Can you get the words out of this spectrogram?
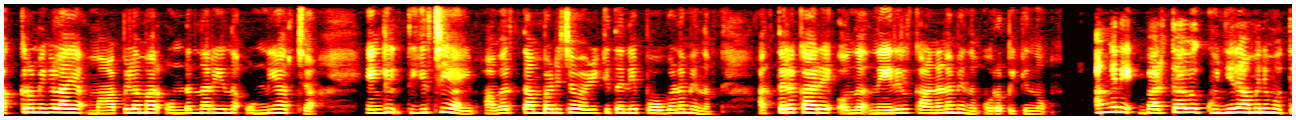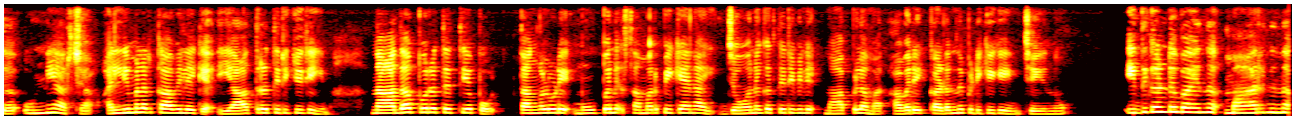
അക്രമികളായ മാപ്പിളമാർ ഉണ്ടെന്നറിയുന്ന ഉണ്ണിയാർച്ച എങ്കിൽ തീർച്ചയായും അവർ തമ്പടിച്ച വഴിക്ക് തന്നെ പോകണമെന്നും അത്തരക്കാരെ ഒന്ന് നേരിൽ കാണണമെന്നും ഉറപ്പിക്കുന്നു. അങ്ങനെ ഭർത്താവ് കുഞ്ഞിരാമനുമൊത്ത് ഉണ്ണിയാർച്ച അല്ലിമലർക്കാവിലേക്ക് യാത്ര തിരിക്കുകയും നാദാപുരത്തെത്തിയപ്പോൾ തങ്ങളുടെ മൂപ്പന് സമർപ്പിക്കാനായി ജോനകത്തെരുവിലെ മാപ്പിളമാർ അവരെ കടന്നു പിടിക്കുകയും ചെയ്യുന്നു. ഇത് കണ്ട് ഭയന്ന് മാറി നിന്ന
